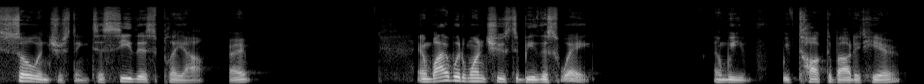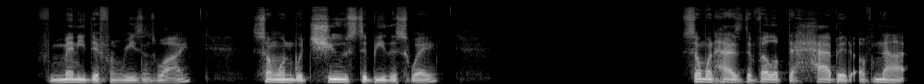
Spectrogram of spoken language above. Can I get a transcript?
So interesting to see this play out, right? And why would one choose to be this way? And we've we've talked about it here for many different reasons why someone would choose to be this way. Someone has developed a habit of not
